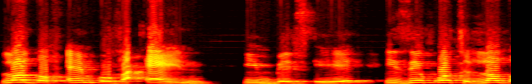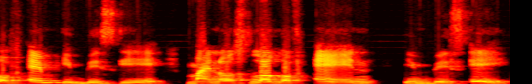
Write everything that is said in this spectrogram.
log of m over n in base A is equal to log of m in base A minus log of n in base A.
